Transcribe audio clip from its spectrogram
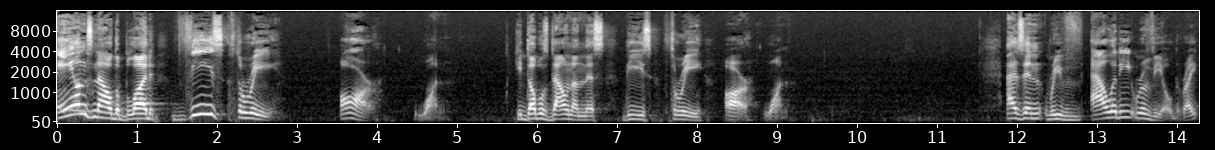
and now the blood, these three are one. He doubles down on this, these three are one as in reality revealed, right?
